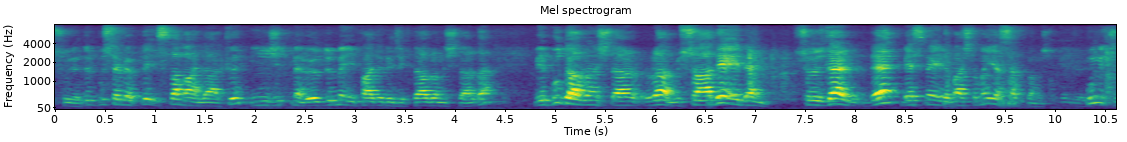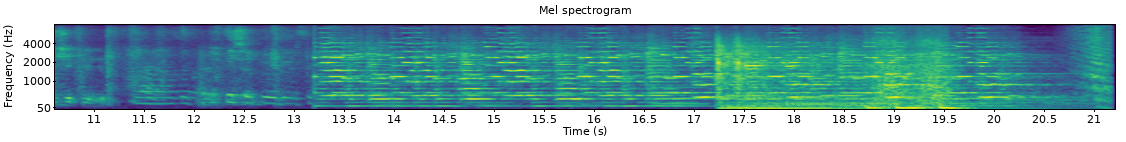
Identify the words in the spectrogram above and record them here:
suredir. Bu sebeple İslam ahlakı incitme, öldürme ifade edecek davranışlarda ve bu davranışlara müsaade eden sözler de besmele ile başlamayı yasaklamış. Bunun için teşekkür ediyorum. Biz teşekkür ederiz.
